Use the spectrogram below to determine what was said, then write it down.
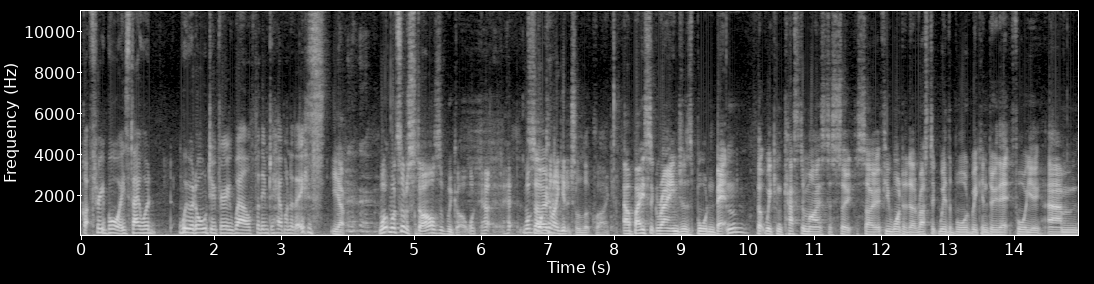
Got three boys, they would we would all do very well for them to have one of these. Yep. What, what sort of styles have we got? What, how, what, so what, can I get it to look like? Our basic range is board and batten, but we can customise to suit. So if you wanted a rustic weatherboard, we can do that for you. Um,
